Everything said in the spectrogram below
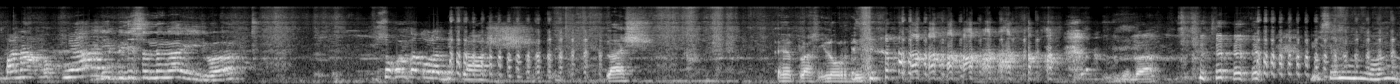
Panakot niya. Hindi, bilisan na nga eh, di ba? Gusto ko yung katulad ni Flash. Flash. Eh, Flash Ilordi. di ba? Bilisan mo na.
